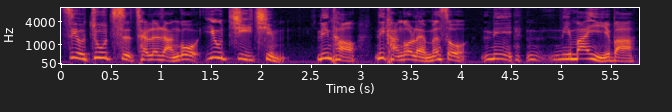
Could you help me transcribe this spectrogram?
只有主持才能让我有激情。领导，你看我那么说，你你满意吧？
